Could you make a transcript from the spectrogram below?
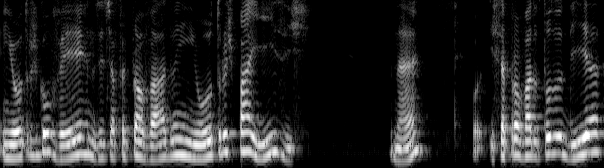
em outros governos, isso já foi provado em outros países, né? Isso é provado todo dia,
